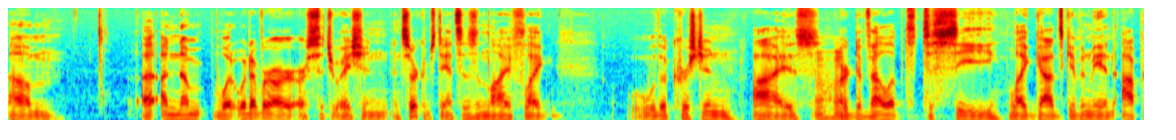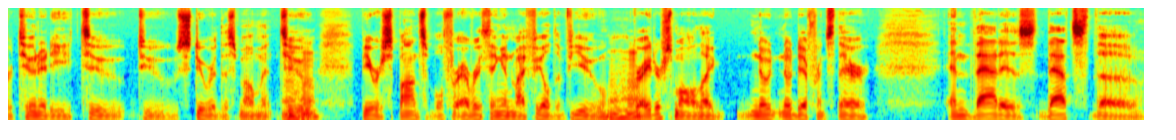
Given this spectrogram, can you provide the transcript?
um, a, a num whatever our, our situation and circumstances in life, like the Christian eyes mm-hmm. are developed to see, like God's given me an opportunity to to steward this moment, to mm-hmm. be responsible for everything in my field of view, mm-hmm. great or small, like no no difference there. and that is that's the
